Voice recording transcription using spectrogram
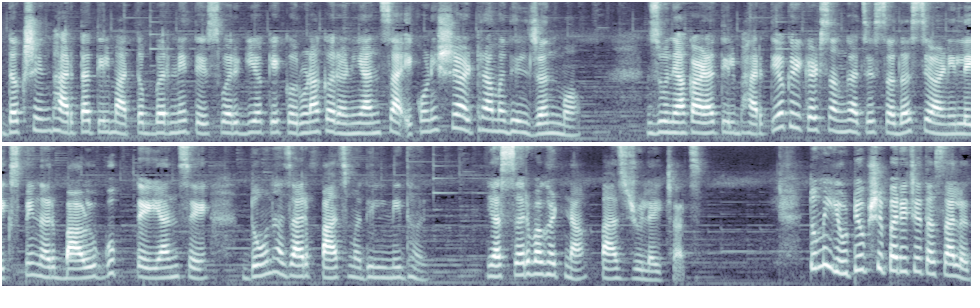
दक्षिण भारतातील मातब्बर नेते स्वर्गीय के. करुणाकरण यांचा एकोणीसशे अठरामधील जन्म. जुन्या काळातील भारतीय क्रिकेट संघाचे सदस्य आणि लेग स्पिनर बाळू गुप्ते यांचे दोन हजार पाचमधील निधन. या सर्व घटना पाच जुलैच्याच. तुम्ही यूट्यूबशी परिचित असालच.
